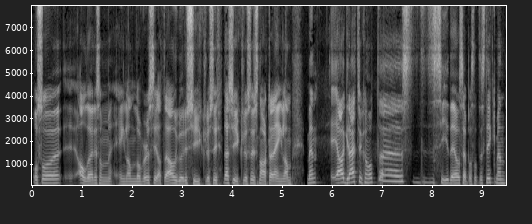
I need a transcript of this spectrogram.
Og så eh, alle liksom England-lovers sier at ja, det går i sykluser. Det er sykluser, snart er det England. Men ja, greit, vi kan godt uh, si det og se på statistikk, men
